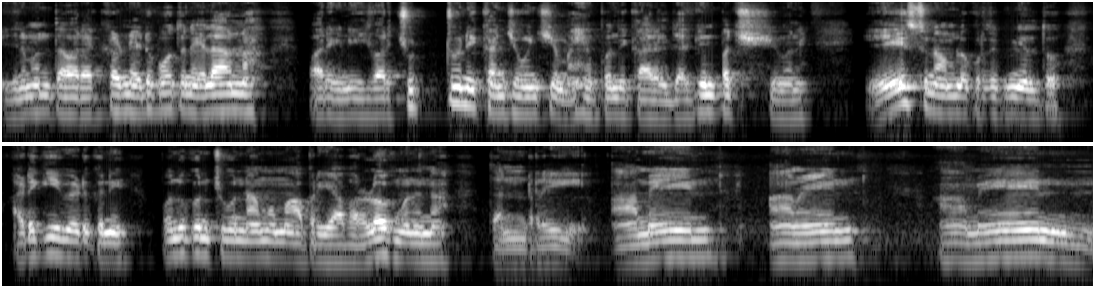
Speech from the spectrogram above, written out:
ఈ దినమంతా వారు ఎక్కడ ఎడిపోతున్నా ఎలా ఉన్నా వారిని వారి చుట్టూని కంచి ఉంచి మహిమ పొంది కార్యాలు జరిగింపచేయమని ఏ సునాంలో కృతజ్ఞతలతో అడిగి వేడుకొని పొందుకొని చూన్నాము మా ప్రియ పరలోకమందున తండ్రి. ఆమెన్. ఆమెన్. ఆమెన్.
